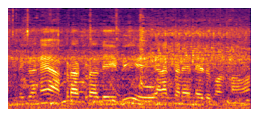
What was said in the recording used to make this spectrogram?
అందుకనే అక్కడక్కడ లేపి వెనక్కనే నేర్చుకుంటున్నాము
